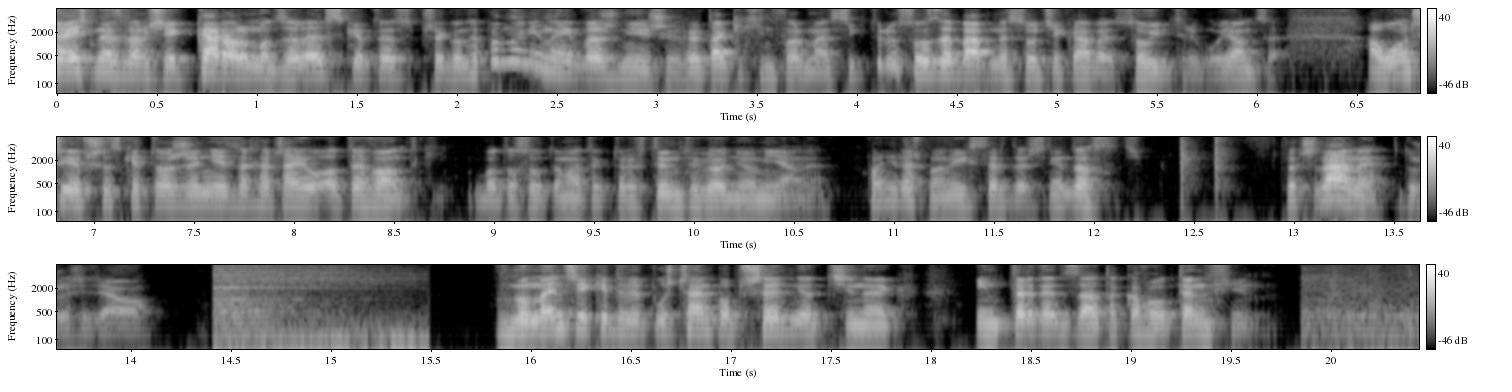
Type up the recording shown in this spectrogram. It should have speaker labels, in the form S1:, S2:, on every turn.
S1: Cześć, nazywam się Karol Modzelewski, to jest przegląd pewno nie najważniejszych, ale takich informacji, które są zabawne, są ciekawe, są intrygujące. A łączy je wszystkie to, że nie zahaczają o te wątki, bo to są tematy, które w tym tygodniu omijamy, ponieważ mamy ich serdecznie dosyć. Zaczynamy! Dużo się działo. W momencie, kiedy wypuszczałem poprzedni odcinek, internet zaatakował ten film.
